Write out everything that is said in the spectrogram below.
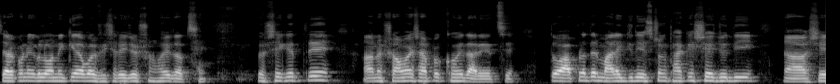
যার কারণে এগুলো অনেকে আবার ভিসা রিজেকশন হয়ে যাচ্ছে। তো সেক্ষেত্রে অনেক সময় সাপেক্ষ হয়ে দাঁড়িয়েছে। তো আপনাদের মালিক যদি স্ট্রং থাকে, সে যদি সে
